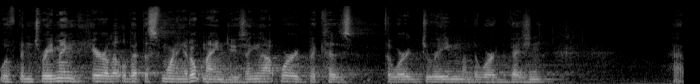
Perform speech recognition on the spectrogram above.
We've been dreaming here a little bit this morning. I don't mind using that word because the word dream and the word vision uh,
